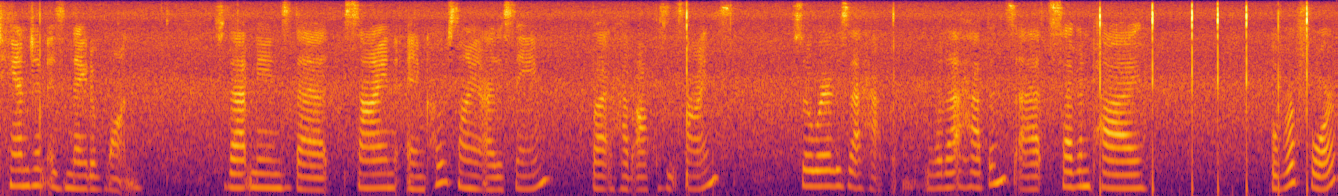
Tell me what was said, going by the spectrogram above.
tangent is negative 1. So that means that sine and cosine are the same, but have opposite signs. So where does that happen? Well, that happens at 7 pi over 4.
